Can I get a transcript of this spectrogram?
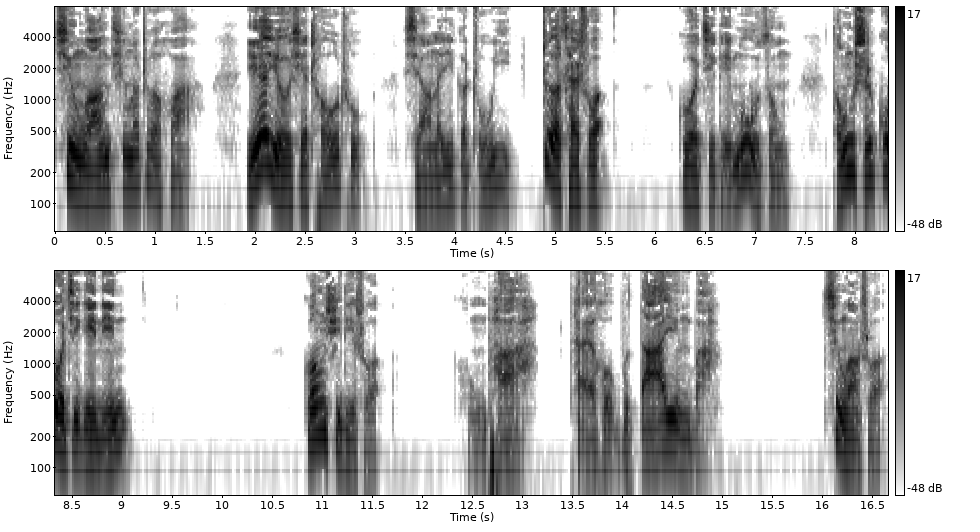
庆王听了这话，也有些踌躇，想了一个主意，这才说：“过继给穆宗，同时过继给您。”光绪帝说：“恐怕太后不答应吧？”庆王说：“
